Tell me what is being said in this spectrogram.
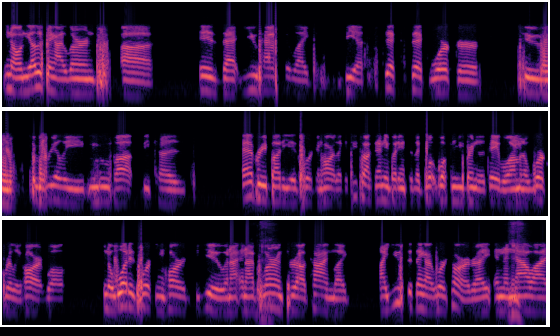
you know. And the other thing I learned uh, is that you have to like be a sick sick worker to to really move up because everybody is working hard. Like if you talk to anybody and say like, what, what can you bring to the table? I'm going to work really hard. Well, you know, what is working hard to you? And I and I've learned throughout time, like I used to think I worked hard, right? And then yeah. now I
